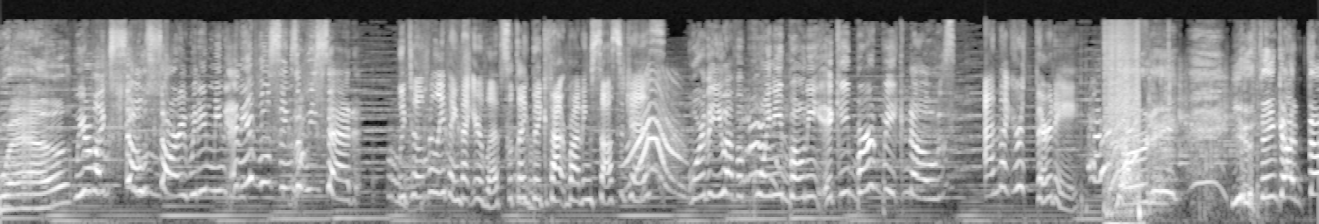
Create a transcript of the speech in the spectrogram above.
Well, We are like so sorry. We didn't mean any of those things that we said. We don't really think that your lips look like big fat rotting sausages. or that you have a pointy, bony, icky bird beak nose. And that you're 30. 30? You think I'm 30?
